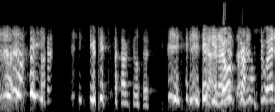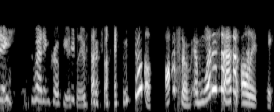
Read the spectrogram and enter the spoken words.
yes, you did fabulous. If yeah, you don't I'm just, cry, I'm just sweating, sweating profusely. That's fine. cool, awesome. And what if that's all it takes?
